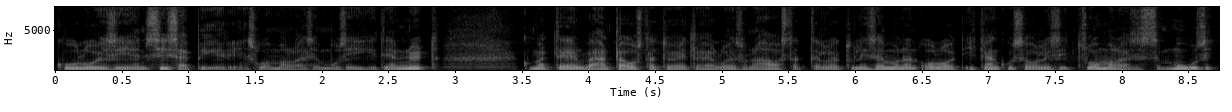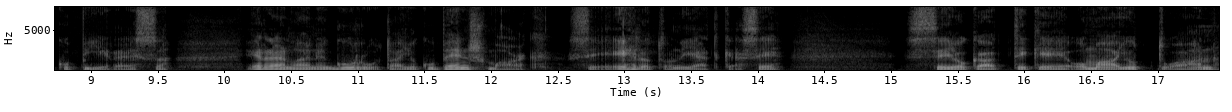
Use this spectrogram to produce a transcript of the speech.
kuului siihen sisäpiiriin suomalaisen musiikin. Ja nyt kun mä teen vähän taustatöitä ja luen sun haastatteluja, tuli semmoinen olo, että ikään kuin se olisi suomalaisessa muusikkopiireissä – eräänlainen guru tai joku benchmark, se ehdoton jätkä, se, se joka tekee omaa juttuaan.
